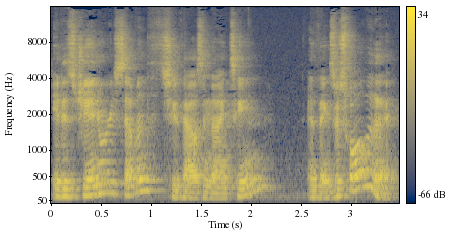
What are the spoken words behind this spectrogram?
It is January 7th, 2019, and things are swell today.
